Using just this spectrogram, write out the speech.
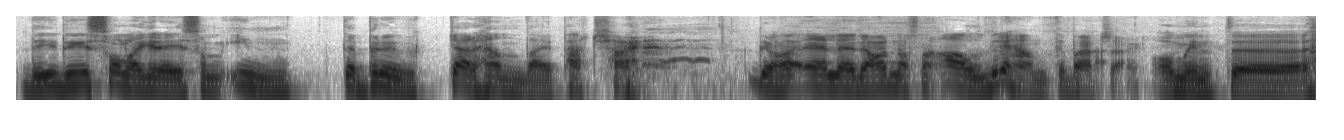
Det är, det är sådana grejer som inte brukar hända i patchar. Det har, eller det har nästan aldrig hänt i batchar. Om inte...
